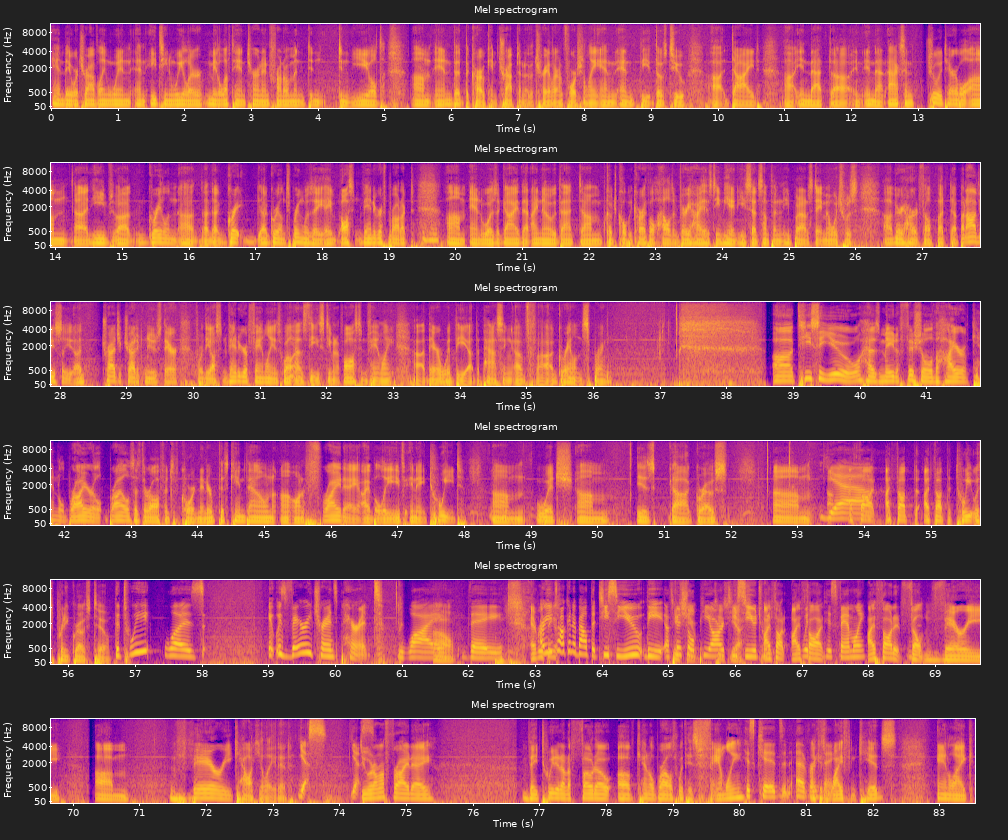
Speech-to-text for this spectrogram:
and they were traveling when an 18 wheeler made a left hand turn in front of them and didn't didn't yield, um, and the, the car became trapped under the trailer, unfortunately, and and the those two uh, died uh, in that uh, in, in that accident. Truly terrible. Um, uh, he uh, Graylin uh, uh, Gray, uh, Graylin Spring was a, a Austin Vandegrift product, um, and was a guy that I know that um, Coach Colby Carthel held in very high esteem. He had, he said something. He put out a statement which was uh, very heartfelt, but uh, but obviously uh, tragic tragic news there for the Austin Vandegrift family as well as the Stephen F. Austin family uh, there with the uh, the passing of uh, Graylin Spring. Uh, TCU has made official the hire of Kendall Briles Briles as their offensive coordinator. This came down uh, on Friday, I believe, in a tweet, um, which um, is uh, gross. Um, I- I, Yeah. thought I thought the, I thought the tweet was pretty gross too. The tweet was it was very transparent why Oh. they Are you talking about the TCU, the official TCU, PR TCU, yes. Tweet? I thought- I with thought- his family. I thought it felt very, um, very calculated. yes. Yes. do it on a Friday. They tweeted out a photo of Kendall Briles with his family, his kids and everything, like his wife and kids, and like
